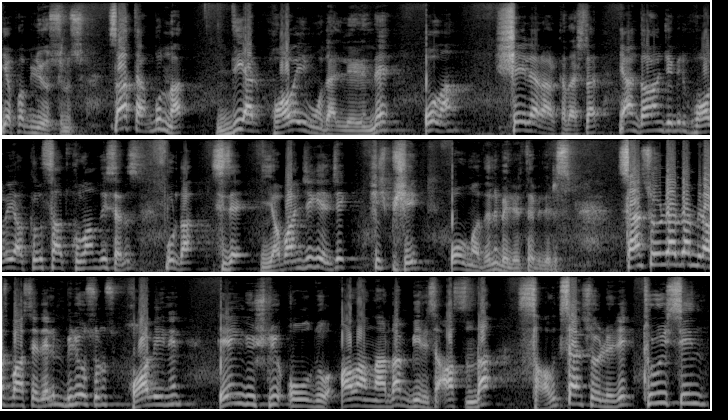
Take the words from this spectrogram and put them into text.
yapabiliyorsunuz. Zaten bunlar diğer Huawei modellerinde olan şeyler arkadaşlar. Yani daha önce bir Huawei akıllı saat kullandıysanız burada size yabancı gelecek hiçbir şeyin olmadığını belirtebiliriz. Sensörlerden biraz bahsedelim. Biliyorsunuz Huawei'nin en güçlü olduğu alanlardan birisi aslında sağlık sensörleri. Truicin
